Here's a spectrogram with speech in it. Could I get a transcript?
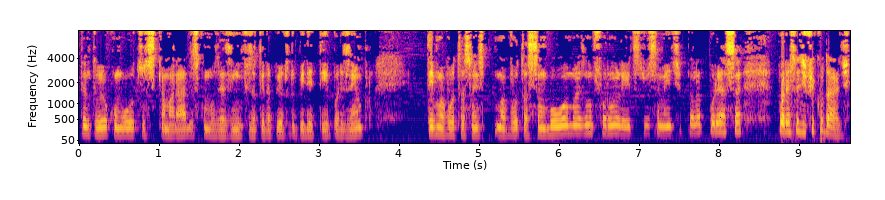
Tanto eu como outros camaradas, como o Zezinho, fisioterapeuta do PDT, por exemplo, teve uma votação, uma votação boa, mas não foram eleitos justamente pela, por, essa, por essa dificuldade.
